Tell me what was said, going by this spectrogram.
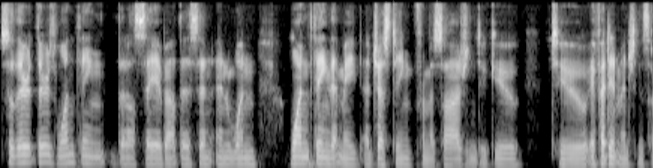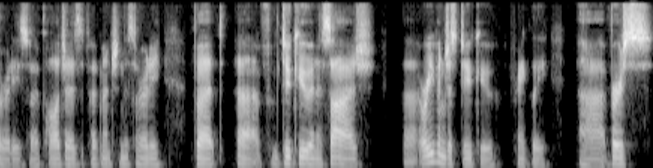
So there, there's one thing that I'll say about this, and and one one thing that made adjusting from Asajj and Dooku to, if I didn't mention this already, so I apologize if I've mentioned this already, but uh, from Dooku and Asajj, uh, or even just Dooku, frankly, uh, versus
